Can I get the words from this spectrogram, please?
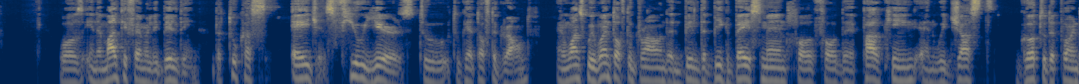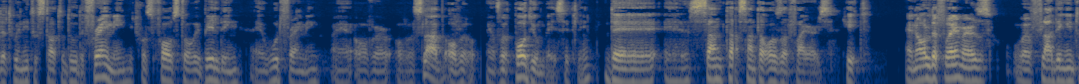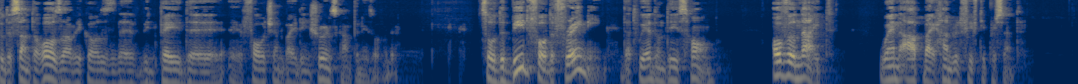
was in a multifamily building that took us ages few years to to get off the ground and once we went off the ground and built a big basement for, for the parking, and we just got to the point that we need to start to do the framing, which was four-story building, uh, wood framing uh, over over slab, over over podium, basically. The uh, Santa Santa Rosa fires hit, and all the framers were flooding into the Santa Rosa because they've been paid a fortune by the insurance companies over there. So the bid for the framing that we had on this home overnight went up by 150%.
